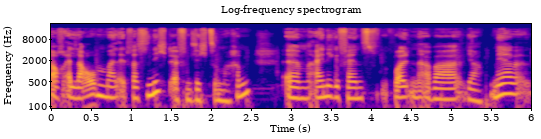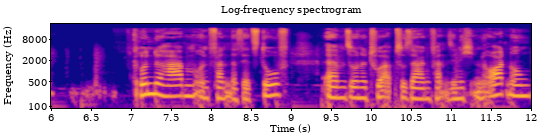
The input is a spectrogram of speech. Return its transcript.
auch erlauben, mal etwas nicht öffentlich zu machen. Ähm, einige Fans wollten aber ja mehr Gründe haben und fanden das jetzt doof, ähm, so eine Tour abzusagen, fanden sie nicht in Ordnung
